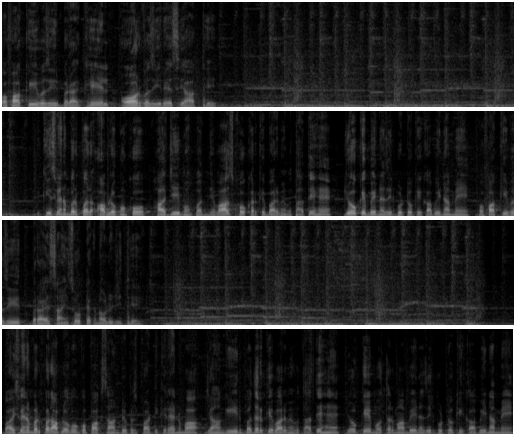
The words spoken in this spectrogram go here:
वफाकी वज़ीर बरए खेल और वज़ीर सियाहत थे। इक्कीसवें नंबर पर आप लोगों को हाजी मोहम्मद नवाज़ खोखर के बारे में बताते हैं, जो कि बेनज़ीर भुट्टो की काबीना में वफाकी वज़ीर बरए साइंस और टेक्नोलॉजी थे। बाईसवें नंबर पर आप लोगों को पाकिस्तान पीपल्स पार्टी के रहनुमा जहांगीर बदर के बारे में बताते हैं, जो कि मोहतरमा बेनज़ीर भुट्टो की काबीना में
